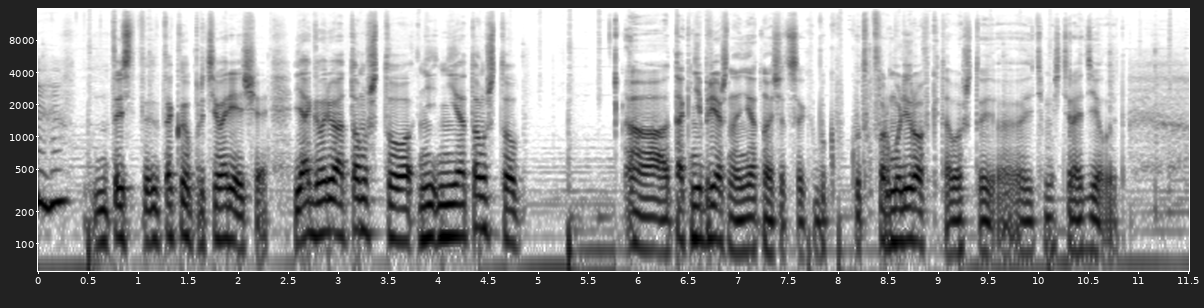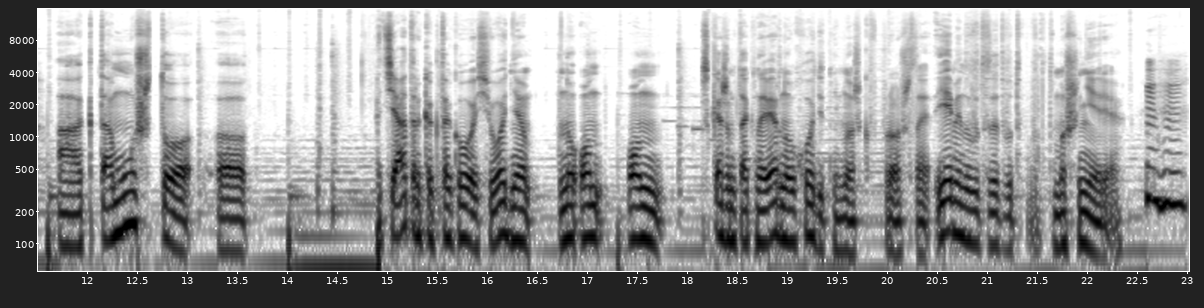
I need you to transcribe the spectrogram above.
Угу. То есть, такое противоречие. Я говорю о том, что... Не, не о том, что э, так небрежно они относятся как бы, к, к формулировке того, что э, эти мастера делают, а к тому, что э, театр как такого сегодня, ну, он он, скажем так, наверное, уходит немножко в прошлое. Я имею в виду вот эту вот, вот машинерия, uh-huh,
